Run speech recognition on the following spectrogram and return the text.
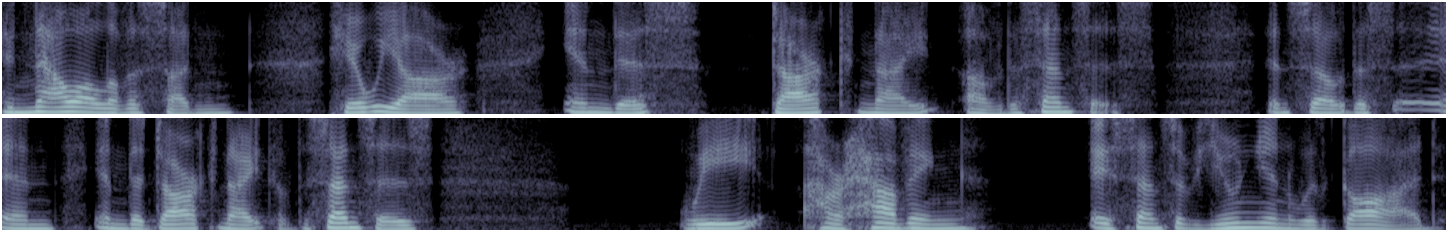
And now all of a sudden, here we are in this dark night of the senses. And so this and in the dark night of the senses, we are having a sense of union with God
